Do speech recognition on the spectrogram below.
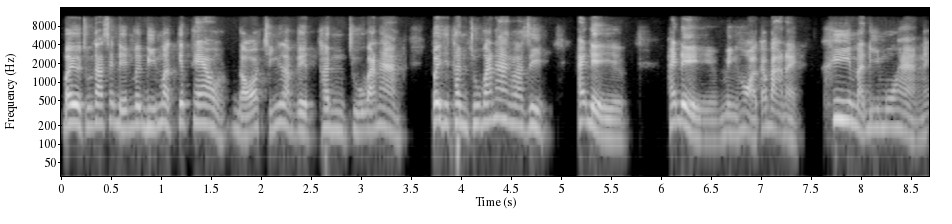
Bây giờ chúng ta sẽ đến với bí mật tiếp theo, đó chính là về thần chú bán hàng. Vậy thì thần chú bán hàng là gì? Hãy để hãy để mình hỏi các bạn này. Khi mà đi mua hàng ấy,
